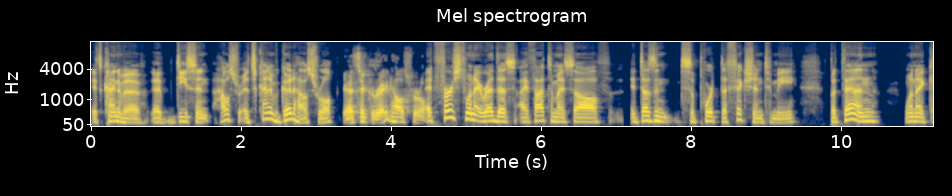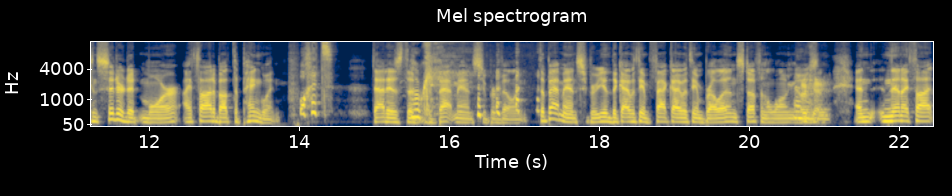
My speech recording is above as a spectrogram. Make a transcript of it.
it's kind of a, a decent house. rule. It's kind of a good house rule. Yeah, it's a great house rule. At first, when I read this, I thought to myself, it doesn't support the fiction to me. But then, when I considered it more, I thought about the penguin. What? That is the, Okay. the Batman supervillain. the Batman super, you know, the guy with the fat guy with the umbrella and stuff and the long nose. Okay. And, and and then I thought,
